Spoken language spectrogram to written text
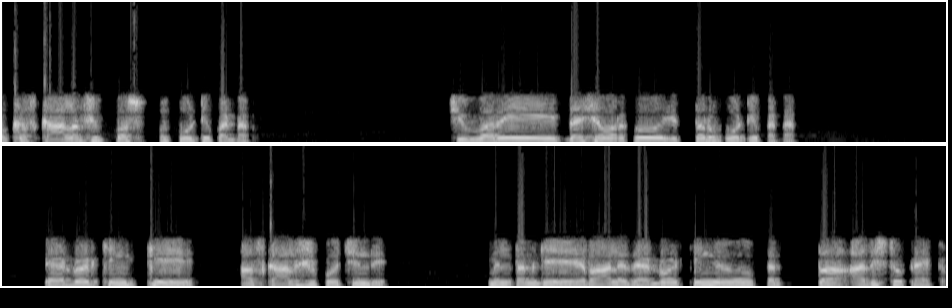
ఒక స్కాలర్షిప్ కోసం పోటీ పడ్డారు. చివరి దశ వరకు ఇద్దరు పోటీ పడ్డారు. ఎడ్వర్డ్ కింగ్కి ఆ స్కాలర్షిప్ వచ్చింది. మిల్టన్కి రాలేదు. ఎడ్వర్డ్ కింగ్ పెద్ద అరిస్టోక్రాట్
